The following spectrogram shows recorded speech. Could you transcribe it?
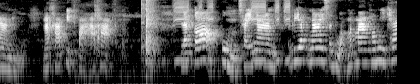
งานอยู่นะคะ ปิดฝาค่ะ แล้วก็ปุ่มใช้งานเรียบง่ายสะดวกมากๆ เพราะมีแค่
